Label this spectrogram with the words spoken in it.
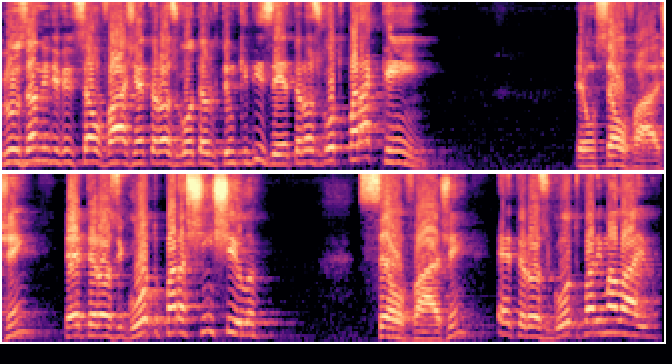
cruzando indivíduo selvagem, heterozigoto, eu tenho que dizer heterozigoto para quem? É um selvagem heterozigoto para chinchila. Selvagem heterozigoto para himalaio.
